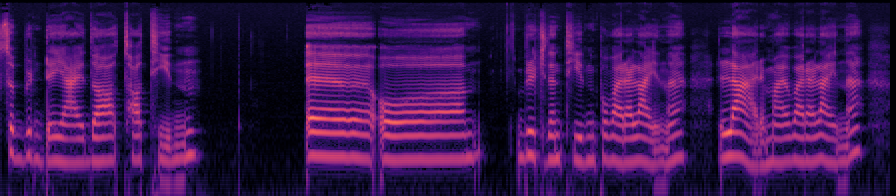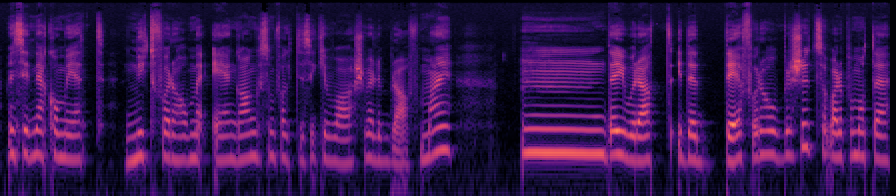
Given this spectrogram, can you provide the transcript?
så burde jeg da ta tiden uh, og bruke den tiden på å være aleine, lære meg å være aleine. Men siden jeg kom i et nytt forhold med en gang som faktisk ikke var så veldig bra for meg, mm, det gjorde at idet det forholdet ble slutt, så var det på en måte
